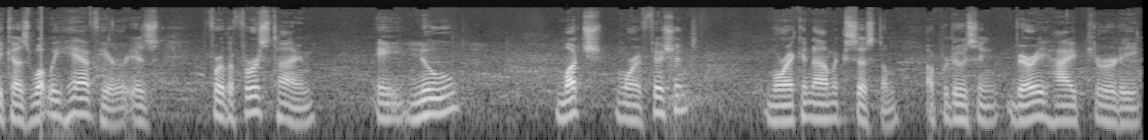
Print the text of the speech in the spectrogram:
Because what we have here is, for the first time, a new, much more efficient, more economic system of producing very high purity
